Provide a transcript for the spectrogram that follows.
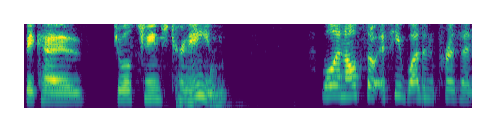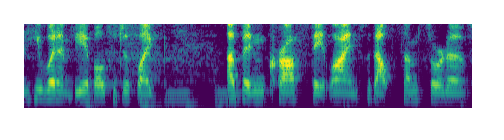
because Jules changed her name. Well, and also if he was in prison, he wouldn't be able to just like up and cross state lines without some sort of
